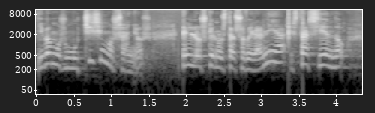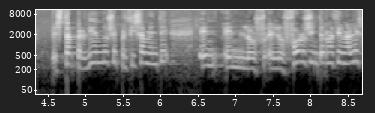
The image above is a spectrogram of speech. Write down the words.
Llevamos muchísimos años en los que nuestra soberanía está siendo, está perdiéndose precisamente en, los, en los foros internacionales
